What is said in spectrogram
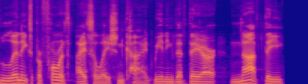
Linux performance isolation kind, meaning that they are not the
